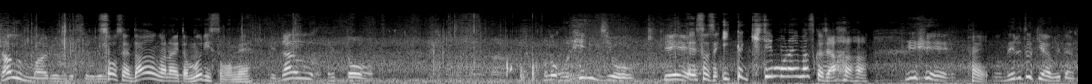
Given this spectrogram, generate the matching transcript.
ダウンもあるんですよそうですね。ダウンがないと無理ですもんね。でダウンえっとこのオレンジを着てえ、そうですね。一回着てもらえますかじゃあ。ではい。もう寝るときはみたいな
